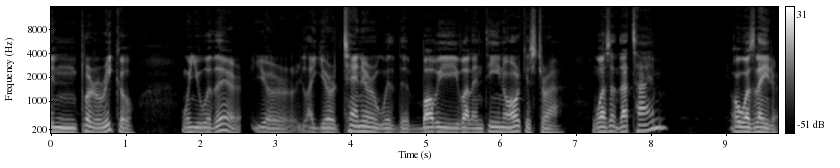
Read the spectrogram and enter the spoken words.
in Puerto Rico when you were there. Your like your tenure with the Bobby Valentin Orchestra was at that time, or was later?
